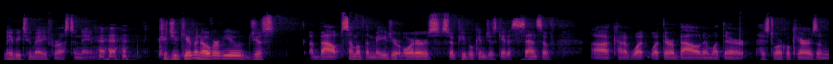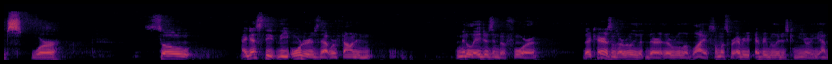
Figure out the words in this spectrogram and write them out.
Maybe too many for us to name. Could you give an overview just about some of the major orders so people can just get a sense of uh, kind of what, what they're about and what their historical charisms were? So, I guess the, the orders that were founded the Middle Ages and before, their charisms are really their, their rule of life. So almost for every every religious community, you have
